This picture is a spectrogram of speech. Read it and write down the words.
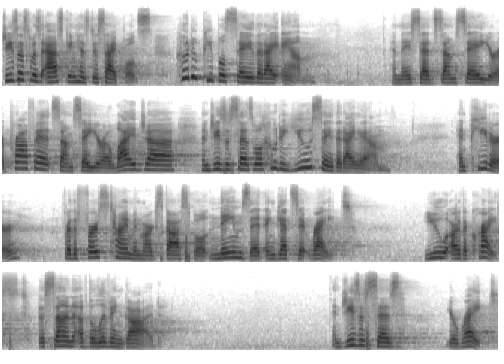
Jesus was asking his disciples, Who do people say that I am? And they said, Some say you're a prophet, some say you're Elijah. And Jesus says, Well, who do you say that I am? And Peter, for the first time in Mark's gospel, names it and gets it right. You are the Christ, the Son of the living God. And Jesus says, You're right.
